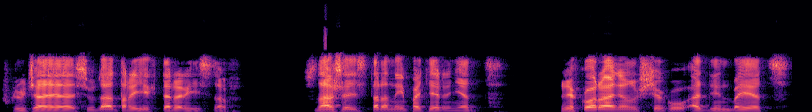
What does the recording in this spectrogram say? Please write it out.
включая сюда троих террористов. С нашей стороны потерь нет. Легко ранен в щеку один боец.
